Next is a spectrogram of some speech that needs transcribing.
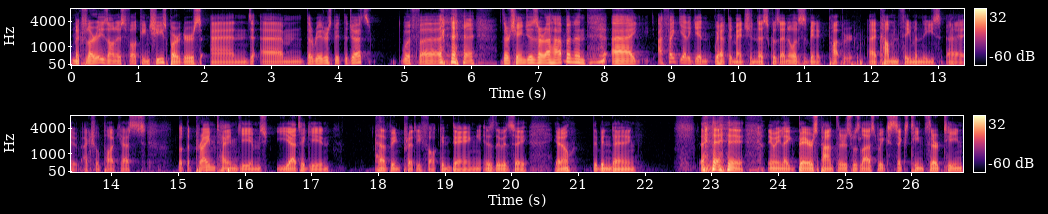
McFlurries on his fucking cheeseburgers, and um, the Raiders beat the Jets with uh, their changes are happening. Uh, I think yet again we have to mention this because I know this has been a popular, uh, common theme in these uh, actual podcasts. But the prime time games yet again have been pretty fucking dang, as they would say. You know, they've been dang. I mean, like Bears Panthers was last week 16 13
